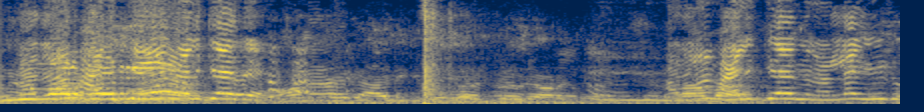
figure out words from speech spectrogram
இந்த மாதிரி போடுறீங்க வலிக்காது அதெல்லாம் வலிக்காது நல்லா ஈடு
